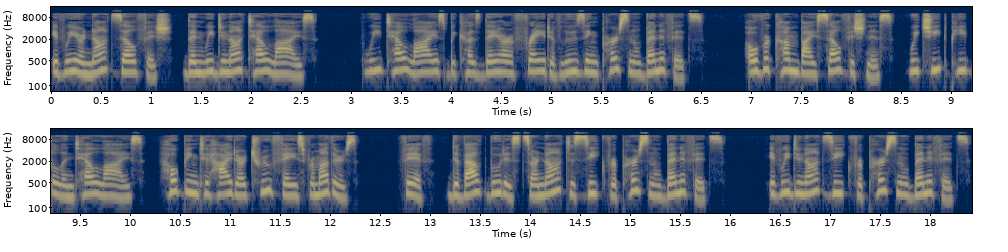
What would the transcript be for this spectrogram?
If we are not selfish, then we do not tell lies. We tell lies because they are afraid of losing personal benefits. Overcome by selfishness, we cheat people and tell lies, hoping to hide our true face from others. Fifth, devout Buddhists are not to seek for personal benefits. If we do not seek for personal benefits,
